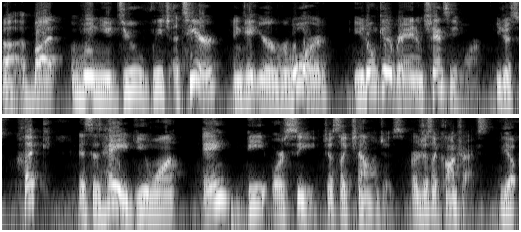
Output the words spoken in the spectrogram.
Uh, but when you do reach a tier and get your reward, you don't get a random chance anymore. You just click, it says, hey, do you want A, B, or C? Just like challenges, or just like contracts. Yep.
